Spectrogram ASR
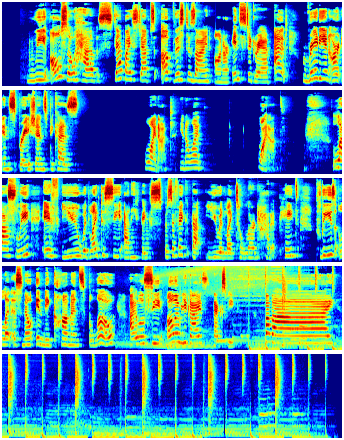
We also have step-by-steps of this design on our Instagram at Radiant Art Inspirations because why not? You know what? Why not? Lastly, if you would like to see anything specific that you would like to learn how to paint, please let us know in the comments below. I will see all of you guys next week. Bye bye!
